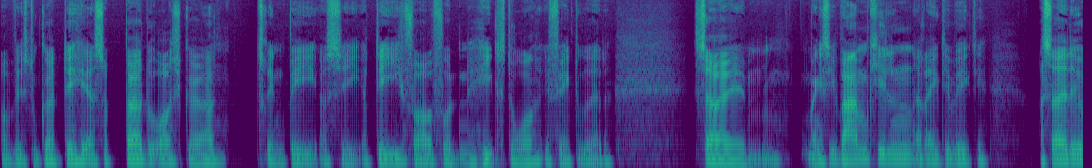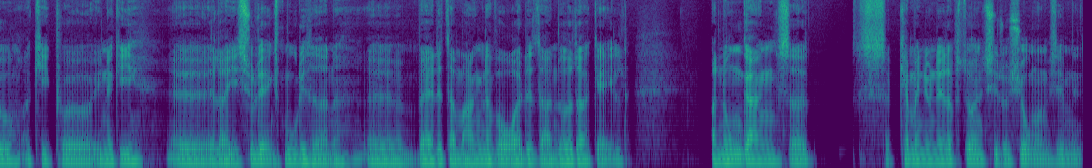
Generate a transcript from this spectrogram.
Og hvis du gør det her, så bør du også gøre trin B og C og D for at få den helt store effekt ud af det. Så øh, man kan sige, at varmekilden er rigtig vigtig. Og så er det jo at kigge på energi- øh, eller isoleringsmulighederne. Øh, hvad er det, der mangler? Hvor er det, der er noget, der er galt? Og nogle gange, så, så kan man jo netop stå i en situation, hvor man siger, at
